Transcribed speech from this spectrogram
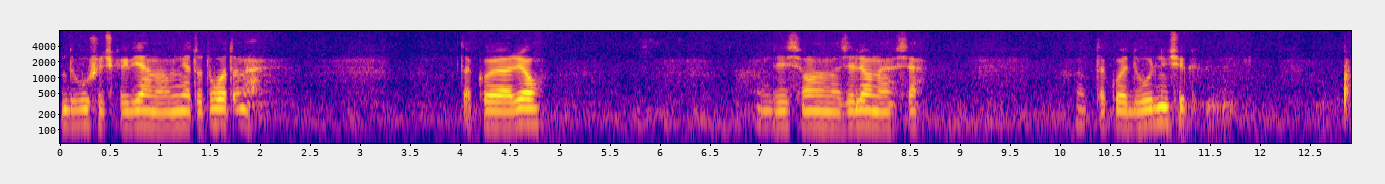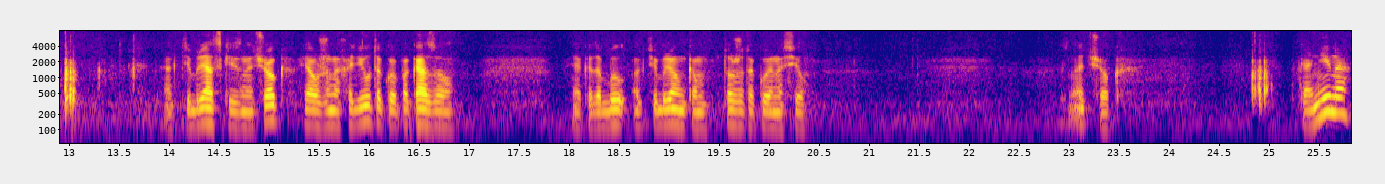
двушечка, где она? У меня тут вот она. Такой орел. Здесь вон она зеленая вся. Вот такой двульничек. Октябрятский значок. Я уже находил такой, показывал. Я когда был октябренком, тоже такой носил. Значок. Канина.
